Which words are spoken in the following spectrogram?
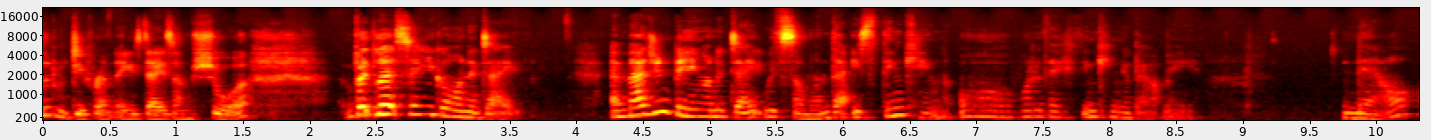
little different these days, I'm sure. But let's say you go on a date. Imagine being on a date with someone that is thinking, "Oh, what are they thinking about me?" Now,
